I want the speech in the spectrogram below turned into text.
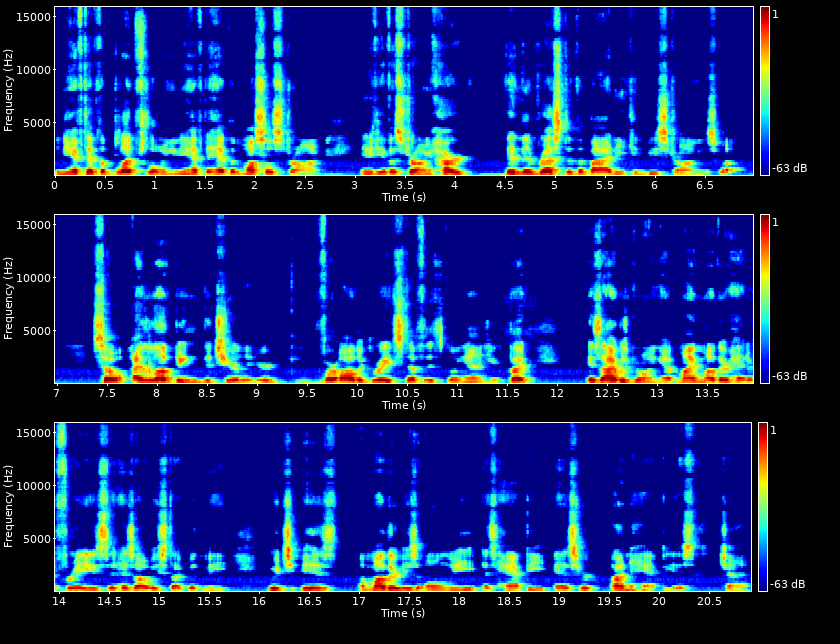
And you have to have the blood flowing, and you have to have the muscle strong and if you have a strong heart, then the rest of the body can be strong as well. So I love being the cheerleader for all the great stuff that's going on here. But as I was growing up, my mother had a phrase that has always stuck with me, which is a mother is only as happy as her unhappiest child.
